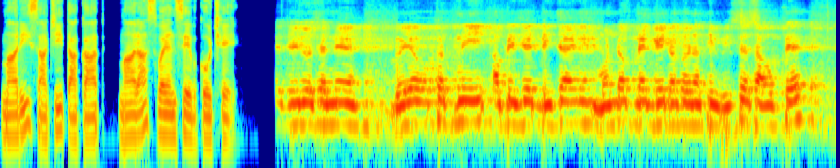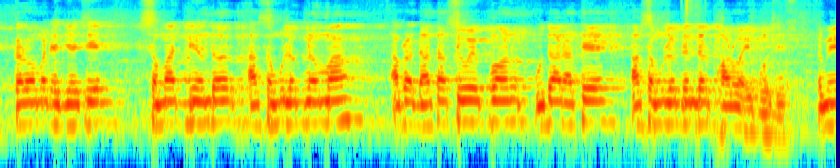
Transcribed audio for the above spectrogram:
મારી સાચી તાકાત મારા સ્વયંસેવકો છે. ગયા વખતની આપણી જે ડિઝાઇન મંડપને ગેટ હતો એનાથી વિશેષ આ વખતે કરવા માટે જે છે સમાજની અંદર આ સમૂહ લગ્નમાં આપણા દાતાશ્રીઓએ પણ ઉદાર હાથે આ સમૂહ અંદર ફાળો આપ્યો છે. તમે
